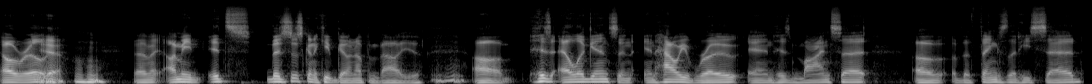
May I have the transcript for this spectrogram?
oh, really? Yeah. hmm I mean, it's it's just going to keep going up in value. Um, his elegance and, and how he wrote and his mindset of, of the things that he said,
